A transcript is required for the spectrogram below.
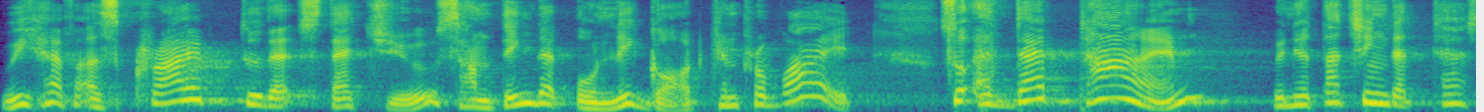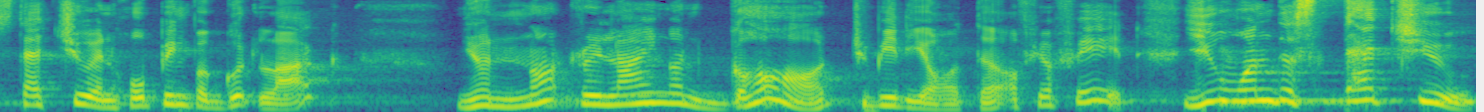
we have ascribed to that statue something that only God can provide. So at that time, when you're touching that statue and hoping for good luck, you're not relying on God to be the author of your faith. You want the statue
